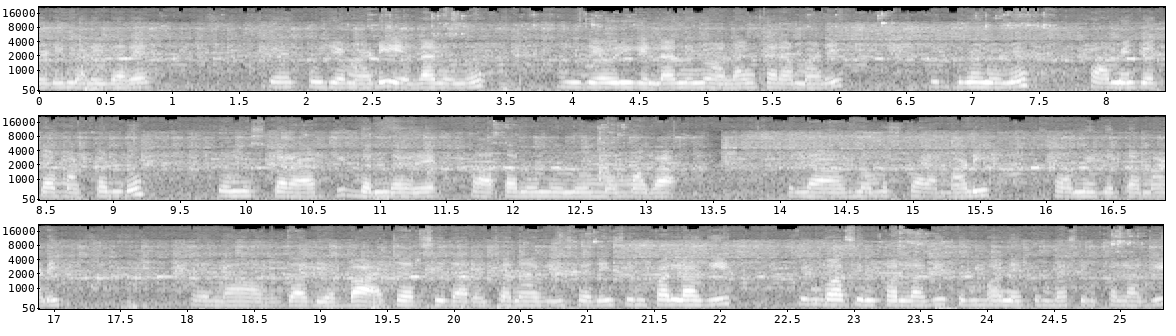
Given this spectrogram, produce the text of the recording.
ರೆಡಿ ಮಾಡಿದ್ದಾರೆ. ದೇವ್ರ ಪೂಜೆ ಮಾಡಿ ಎಲ್ಲನೂ ದೇವರಿಗೆಲ್ಲನೂ ಅಲಂಕಾರ ಮಾಡಿ ಇಬ್ಬರೂ ಸ್ವಾಮಿ ಜೊತೆ ಮಾಡ್ಕೊಂಡು ನಮಸ್ಕಾರ ಹಾಕಿ ಬಂದವರೆ. ತಾತನೂ ಮೊಮ್ಮಗ. ಎಲ್ಲ ನಮಸ್ಕಾರ ಮಾಡಿ, ಸ್ವಾಮಿ ಜೊತೆ ಮಾಡಿ. ಎಲ್ಲ ಉಗಾದಿ ಹಬ್ಬ ಆಚರಿಸಿದ್ದಾರೆ. ಚೆನ್ನಾಗಿ ಸರಿ ಸಿಂಪಲ್ಲಾಗಿ ತುಂಬ ಸಿಂಪಲ್ಲಾಗಿ ತುಂಬಾ ತುಂಬ ಸಿಂಪಲ್ಲಾಗಿ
